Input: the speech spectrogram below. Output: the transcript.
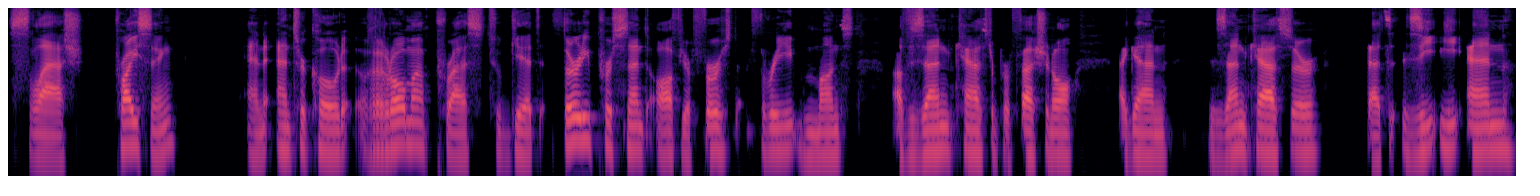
slash pricing and enter code Roma Press to get 30% off your first three months of Zencastr Professional. Again, Zencastr, that's Z E N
